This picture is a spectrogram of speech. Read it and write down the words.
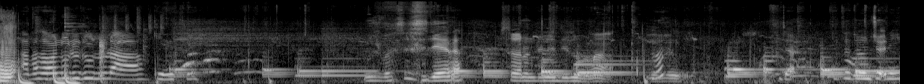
Uh, pasal orang dulu-dulu lah. Okay, okay. Ni bahasa sejarah. Seorang dulu-dulu lah. Dulu. Sekejap, kita tunjuk ni.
